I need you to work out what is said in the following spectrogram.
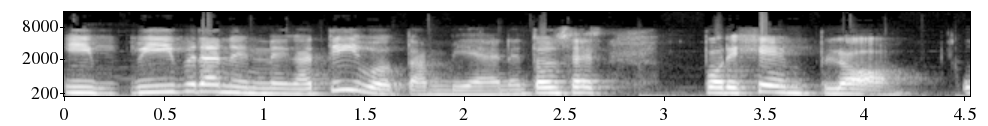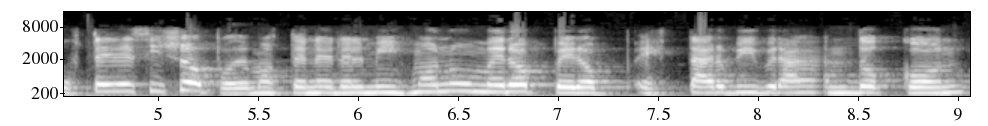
y vibran en negativo también. Entonces, por ejemplo, ustedes y yo podemos tener el mismo número, pero estar vibrando con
